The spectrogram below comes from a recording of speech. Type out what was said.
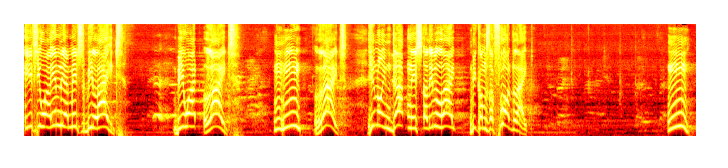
If you are in their midst, be light. Be what? Light. Mm-hmm. Light. You know, in darkness, a little light becomes a floodlight. Mm.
